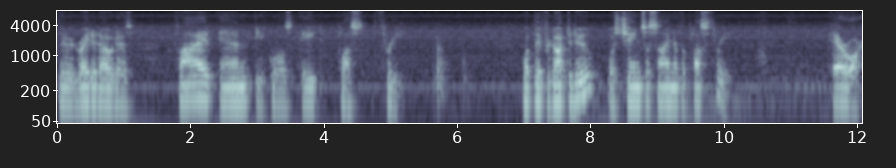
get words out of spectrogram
They would write it out as 5n equals 8 plus 3. What they forgot to do was change the sign of the plus 3. Error.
